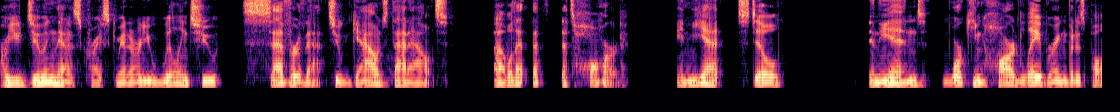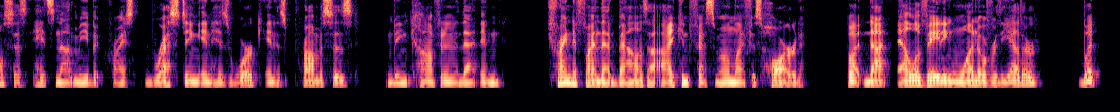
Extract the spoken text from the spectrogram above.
Are you doing that as Christ commanded? Are you willing to sever that, to gouge that out? Uh, well, that, that's, that's hard. And yet, still, in the end, working hard, laboring, but as Paul says, hey, it's not me, but Christ, resting in his work and his promises and being confident of that and trying to find that balance. I, I confess my own life is hard, but not elevating one over the other, but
